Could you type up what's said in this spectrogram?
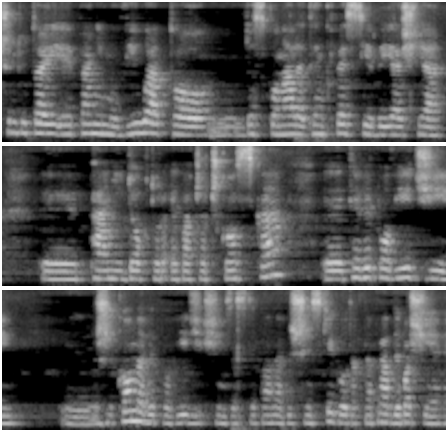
czym tutaj e, Pani mówiła, to doskonale tę kwestię wyjaśnia e, Pani doktor Ewa Czaczkowska. E, te wypowiedzi, rzekome wypowiedzi księdza Stefana Wyszyńskiego tak naprawdę właśnie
